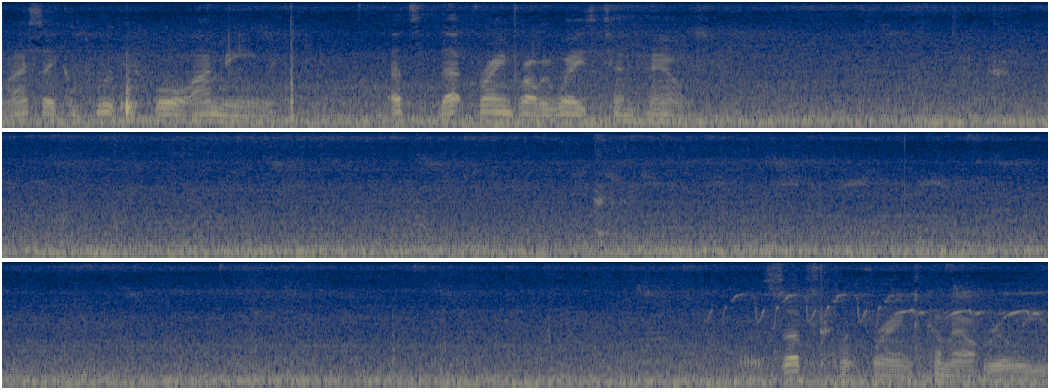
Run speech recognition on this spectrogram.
When I say completely full, I mean that's that frame probably weighs 10 pounds. The subsequent frames come out real easy.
